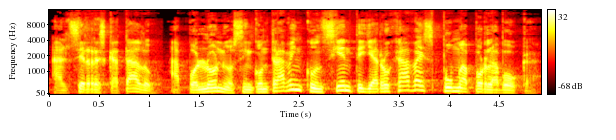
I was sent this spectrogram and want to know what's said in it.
Al ser rescatado, Apolonio se encontraba inconsciente y arrojaba espuma por la boca.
